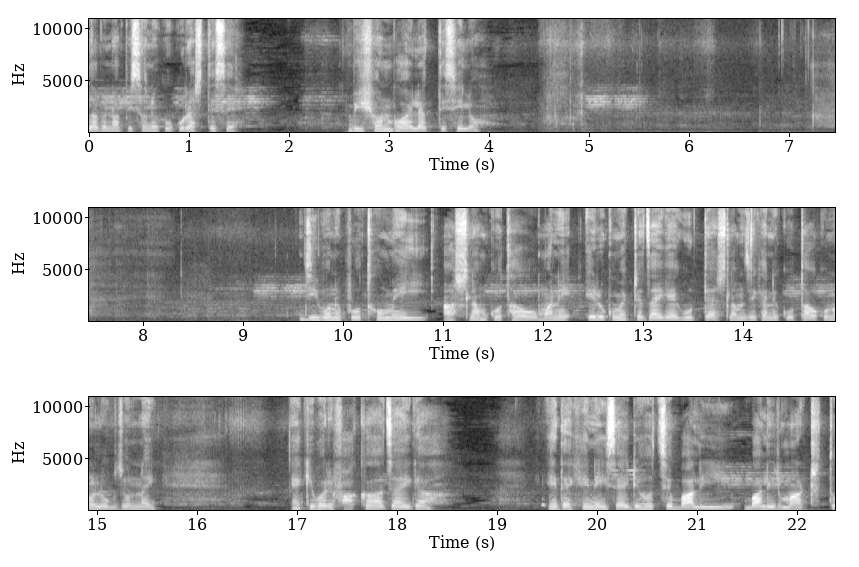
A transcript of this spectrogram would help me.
যাবে না, পিছনে কুকুর আসতেছে। ভীষণ ভয় লাগতেছিল। জীবনে প্রথম এই আসলাম কোথাও মানে এরকম একটা জায়গায় ঘুরতে আসলাম যেখানে কোথাও কোনো লোকজন নাই। একেবারে ফাঁকা জায়গা। এ দেখেন, এই সাইডে হচ্ছে বালি, বালির মাঠ। তো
